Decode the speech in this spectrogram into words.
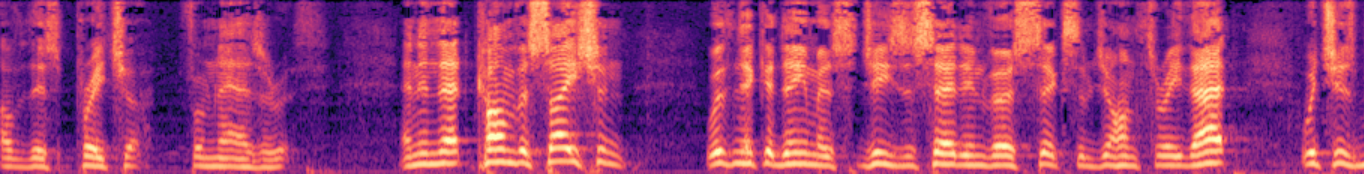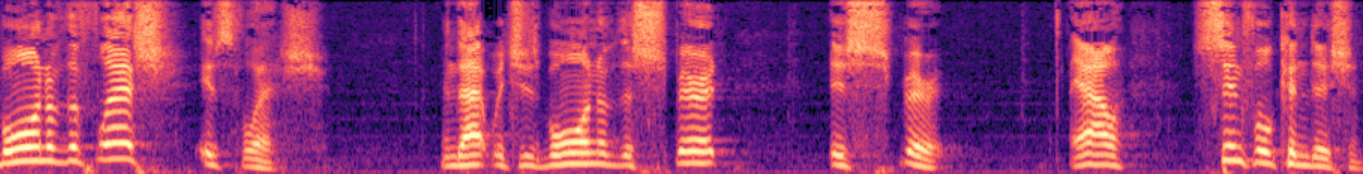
of this preacher from Nazareth. And in that conversation with Nicodemus, Jesus said in verse 6 of John 3 that which is born of the flesh is flesh, and that which is born of the Spirit is spirit. Our sinful condition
